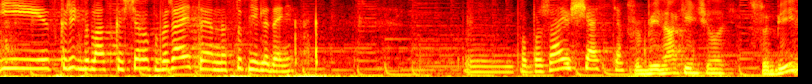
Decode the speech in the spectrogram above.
І скажіть, будь ласка, що ви побажаєте наступній людині? Побажаю щастя. щоб війна кінчилась, собі,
